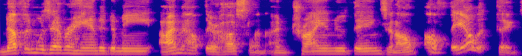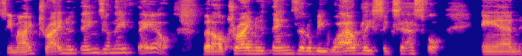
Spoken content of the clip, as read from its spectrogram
Nothing was ever handed to me. I'm out there hustling. I'm trying new things and I'll I'll fail at things. You know, I try new things and they fail, but I'll try new things that'll be wildly successful. And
